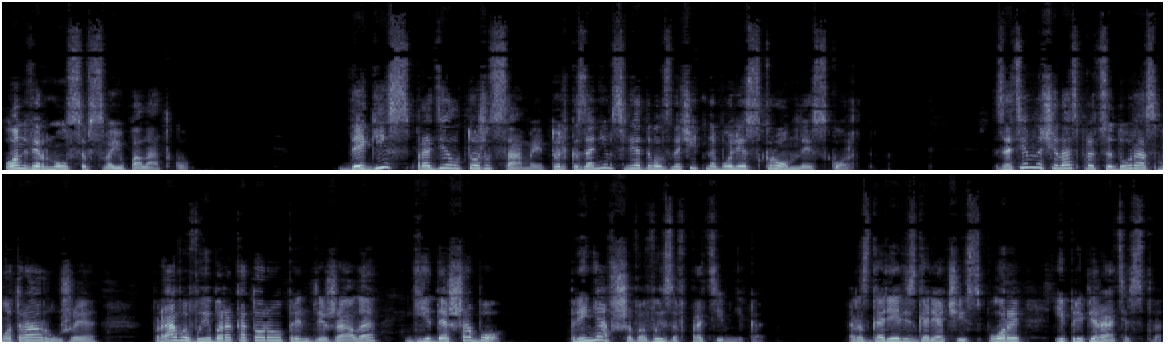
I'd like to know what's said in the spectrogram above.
он вернулся в свою палатку. Дегис проделал то же самое, только за ним следовал значительно более скромный эскорт. Затем началась процедура осмотра оружия, право выбора которого принадлежало Гиде Шабо, принявшего вызов противника. Разгорелись горячие споры и препирательства.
